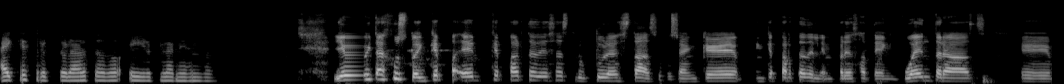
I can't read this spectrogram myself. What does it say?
hay que estructurar todo e ir planeando. Y ahorita justo, ¿en qué, ¿en qué parte de esa estructura estás? O sea, ¿en qué, en qué parte de la empresa te encuentras? Eh,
